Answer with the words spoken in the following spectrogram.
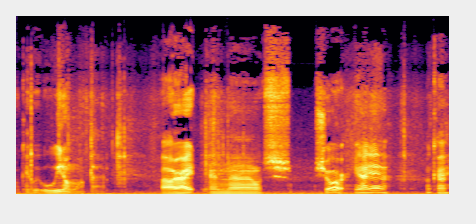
okay, we, we don't want that. All right, and uh, sure. Yeah, yeah. yeah. Okay.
